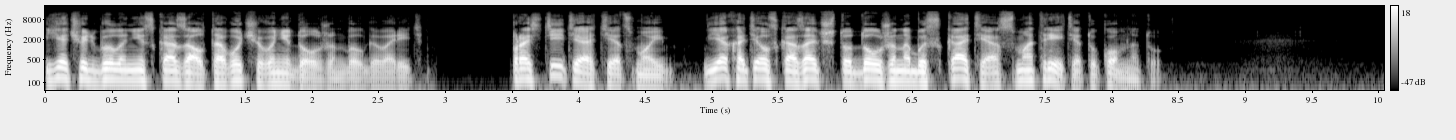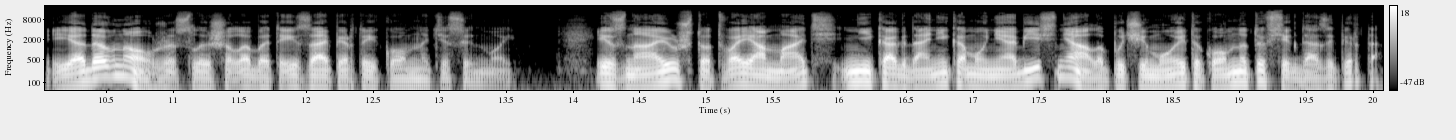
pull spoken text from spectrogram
Я чуть было не сказал того, чего не должен был говорить. Простите, отец мой, я хотел сказать, что должен обыскать и осмотреть эту комнату. Я давно уже слышал об этой запертой комнате, сын мой и знаю, что твоя мать никогда никому не объясняла, почему эта комната всегда заперта.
